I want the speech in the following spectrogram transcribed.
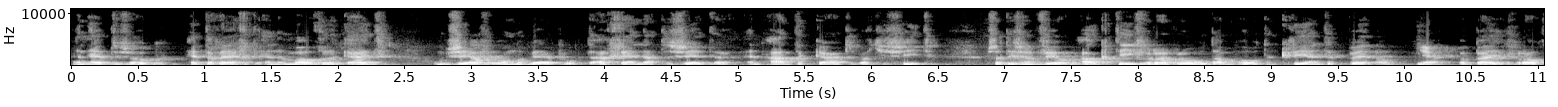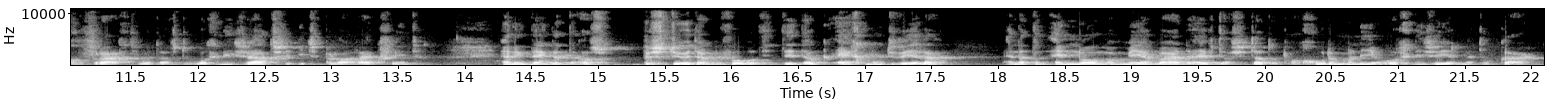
En hebt dus ook het recht en de mogelijkheid om zelf onderwerpen op de agenda te zetten en aan te kaarten wat je ziet. Dus dat is een veel actievere rol dan bijvoorbeeld een cliëntenpanel, ja. waarbij je vooral gevraagd wordt als de organisatie iets belangrijk vindt. En ik denk dat als bestuurder bijvoorbeeld dit ook echt moet willen en dat een enorme meerwaarde heeft als je dat op een goede manier organiseert met elkaar.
